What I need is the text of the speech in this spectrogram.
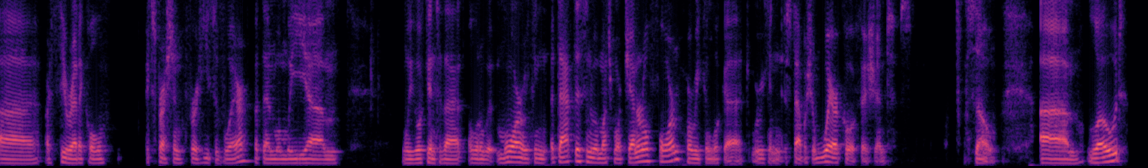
uh, our theoretical expression for adhesive wear. But then when we um, we look into that a little bit more, we can adapt this into a much more general form where we can look at where we can establish a wear coefficient. So um, load,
